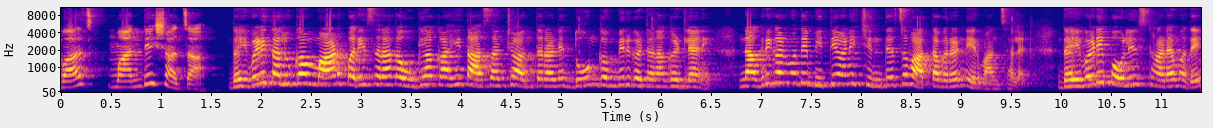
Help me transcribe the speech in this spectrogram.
आवाज मानदेशाचा. दहिवडी तालुका माण परिसरात अवघ्या काही तासांच्या अंतराने दोन गंभीर घटना घडल्याने नागरिकांमध्ये भीती आणि चिंतेचं वातावरण निर्माण झालंय. दहिवडी पोलीस ठाण्यामध्ये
